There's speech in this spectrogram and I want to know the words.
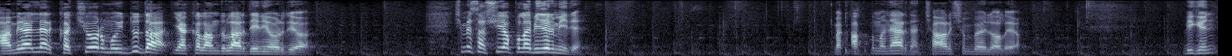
Amiraller kaçıyor muydu da yakalandılar deniyor diyor. Şimdi mesela şu yapılabilir miydi? Bak aklıma nereden? Çağrışım böyle oluyor. Bir gün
